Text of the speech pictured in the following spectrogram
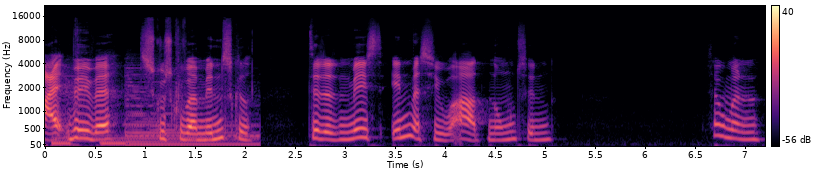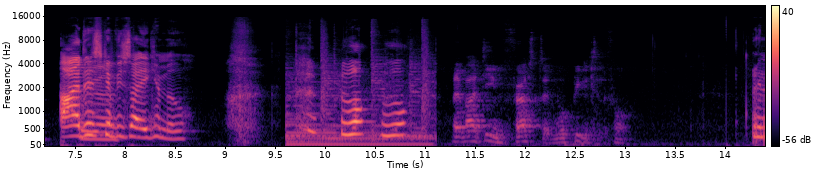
Ej, ved I hvad? Det skulle sgu være mennesket. Det er da den mest invasive art nogensinde. Så kunne man... Ej, det skal vi så ikke have med. Videre, videre. Hvad var din første mobiltelefon? En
